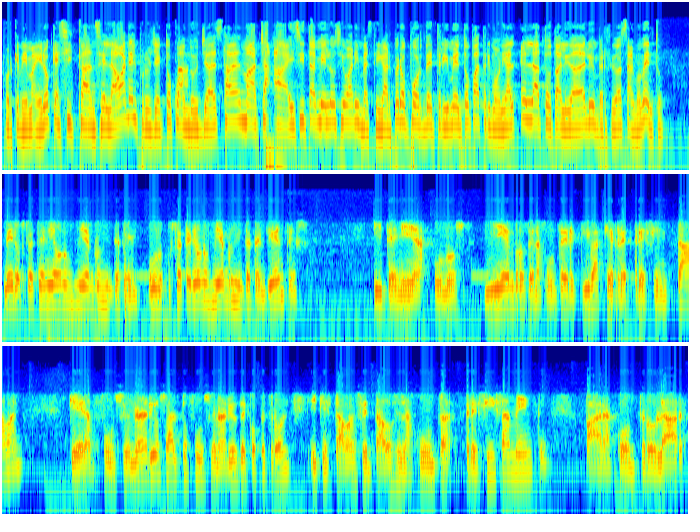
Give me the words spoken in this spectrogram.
Porque me imagino que si cancelaban el proyecto cuando ya estaba en marcha, ahí sí también los iban a investigar, pero por detrimento patrimonial en la totalidad de lo invertido hasta el momento. Mire, usted tenía unos miembros usted tenía unos miembros independientes y tenía unos miembros de la Junta Directiva que representaban que eran funcionarios, altos funcionarios de Ecopetrol y que estaban sentados en la Junta precisamente para controlar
